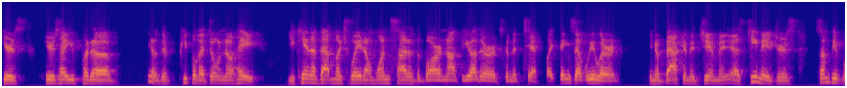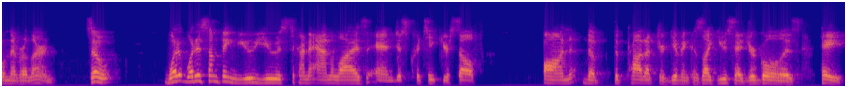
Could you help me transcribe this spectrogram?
here's, here's how you put a, you know, the people that don't know, Hey, you can't have that much weight on one side of the bar, not the other. It's going to tip like things that we learned, you know, back in the gym as teenagers, some people never learn. So what, what is something you use to kind of analyze and just critique yourself on the, the product you're giving? Cause like you said, your goal is, Hey,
